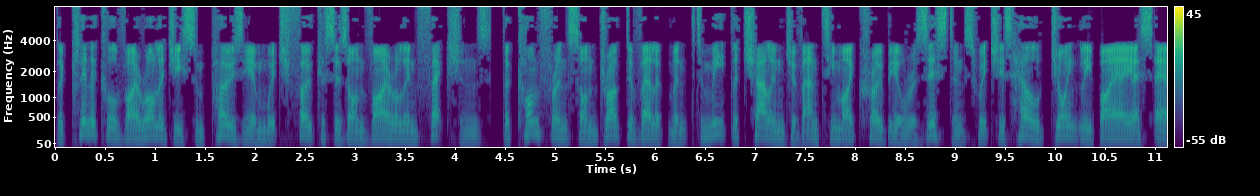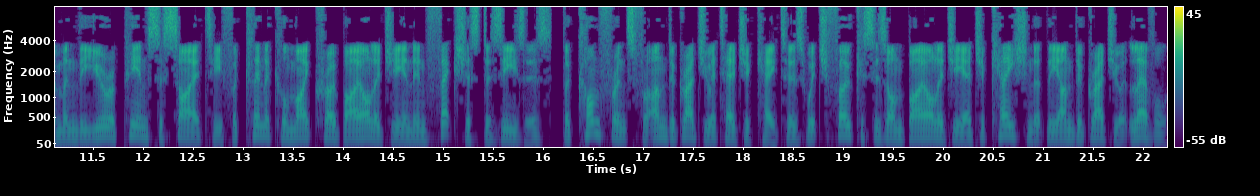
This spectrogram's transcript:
the Clinical Virology Symposium which focuses on viral infections, the Conference on Drug Development to meet the challenge of antimicrobial resistance which is held jointly by ASM and the European Society for Clinical Microbiology and Infectious Diseases, the Conference for Undergraduate undergraduate educators which focuses on biology education at the undergraduate level,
